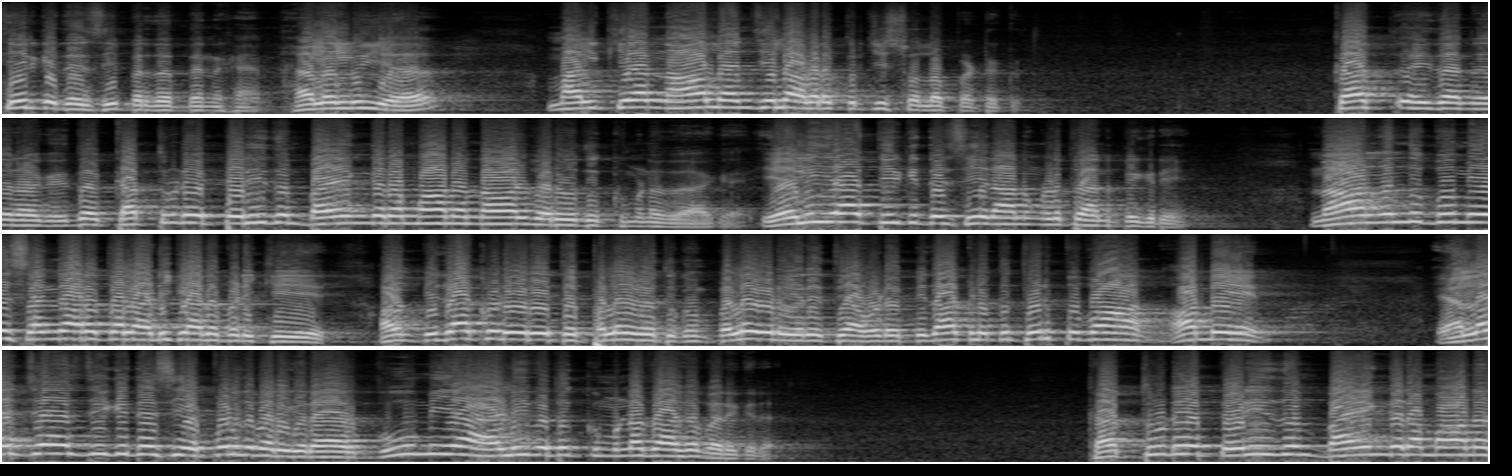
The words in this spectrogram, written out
தீர்க்கதரிசி பிரதர் பென்ஹாம். ஹலலுய மல்கியா நாலு அஞ்சில் அவரை குறித்து சொல்லப்பட்டிருக்குது கத் இதை கத்துடைய பெரிதும் பயங்கரமான நாள் வருவதற்கு முன்னதாக. எலியா தீர்க்கதரிசியை நான் உங்களுக்கு அனுப்புகிறேன். நான் வந்து பூமியை சங்காரத்தால் அடிக்காதபடிக்கு அவன் பிதாக்களுடைய இறைத்தை பிள்ளைகளுக்கும் பிள்ளைகளுடைய இறைத்தை அவருடைய பிதாக்களுக்கும் திருப்புவான். ஆமேன். எலஜா தீர்க்கதரிசி எப்பொழுது வருகிறார்? பூமியை அழிவதற்கு முன்னதாக வருகிறார். கத்துடைய பெரிதும் பயங்கரமான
